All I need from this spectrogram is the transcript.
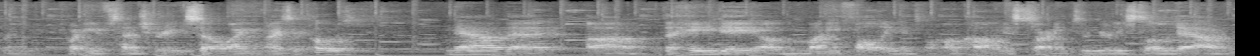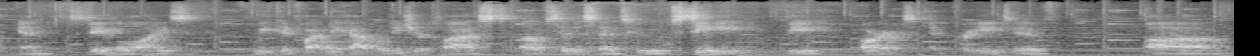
20, 20th century. So I, I suppose now that um, the heyday of money falling into Hong Kong is starting to really slow down and stabilize, we could finally have a leisure class of citizens who see the art and creative um,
